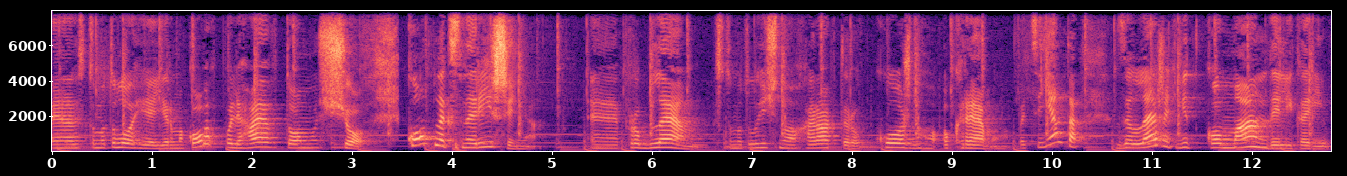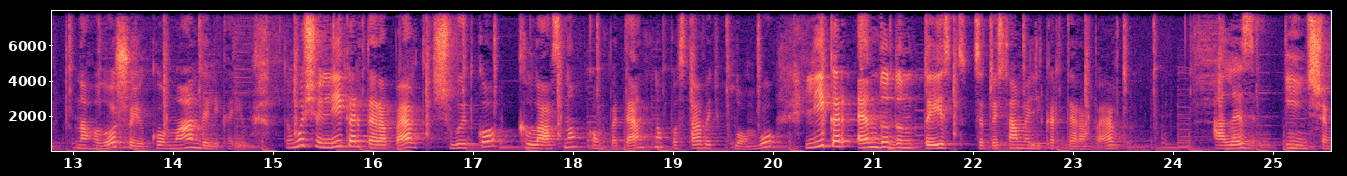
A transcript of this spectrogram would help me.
е, стоматологія Єрмакових полягає в тому, що комплексне рішення проблем стоматологічного характеру кожного окремого пацієнта залежить від команди лікарів. Наголошую, команди лікарів. Тому що лікар-терапевт швидко, класно, компетентно поставить пломбу. Лікар-ендодонтист це той самий лікар-терапевт. Але з іншим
